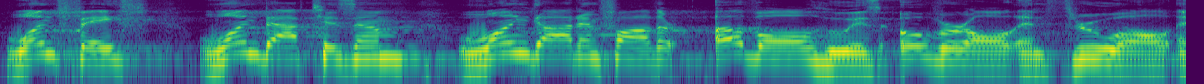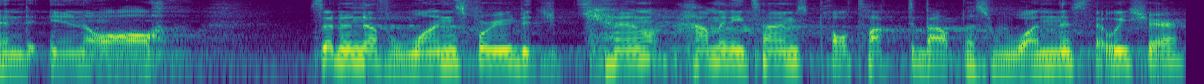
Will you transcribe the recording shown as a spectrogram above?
one faith, one baptism, one God and Father of all, who is over all and through all and in all. Is that enough ones for you? Did you count how many times Paul talked about this oneness that we share?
